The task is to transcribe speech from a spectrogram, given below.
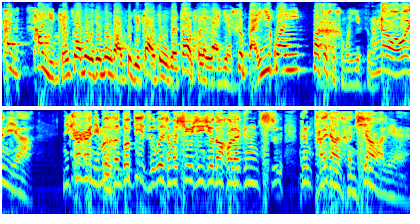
他他以前做梦就梦到自己照镜子，照出来了也是白衣观音，那这是什么意思呢？那我问你啊，你看看你们很多弟子为什么修行修到后来跟师跟台长很像啊脸？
